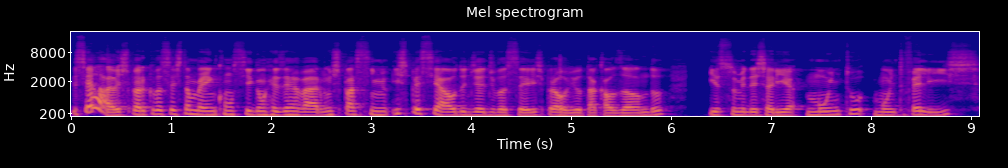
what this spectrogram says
E sei lá, eu espero que vocês também consigam reservar um espacinho especial do dia de vocês para ouvir o Tá Causando. Isso me deixaria muito, muito feliz.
